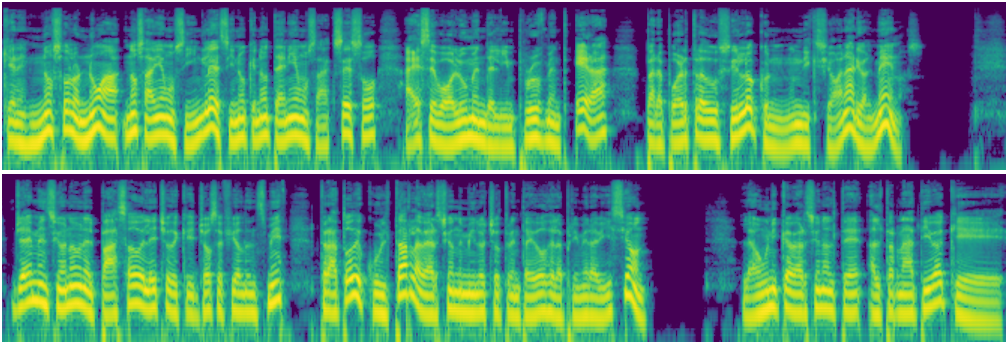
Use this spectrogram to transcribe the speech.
quienes no solo no, no sabíamos inglés, sino que no teníamos acceso a ese volumen del Improvement Era para poder traducirlo con un diccionario al menos. Ya he mencionado en el pasado el hecho de que Joseph Fielding Smith trató de ocultar la versión de 1832 de la primera visión, la única versión alternativa que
